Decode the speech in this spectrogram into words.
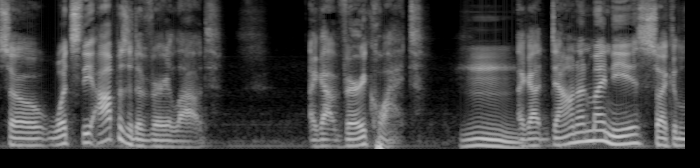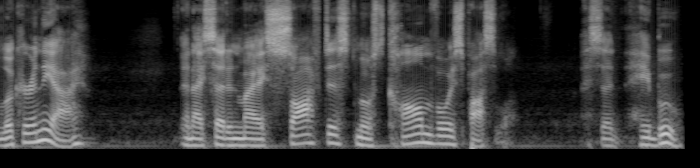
So what's the opposite of very loud? I got very quiet. Mm. I got down on my knees so I could look her in the eye. And I said, in my softest, most calm voice possible, I said, Hey, boo.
